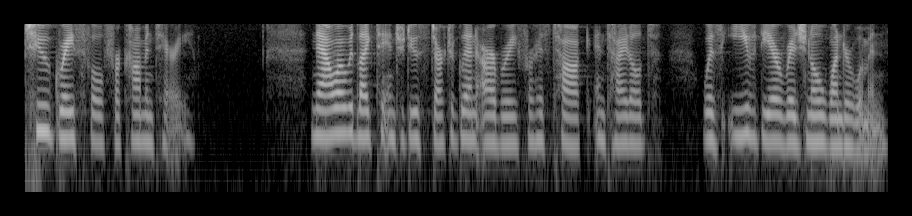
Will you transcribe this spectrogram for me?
too graceful for commentary. Now I would like to introduce Dr. Glenn Arbery for his talk entitled Was Eve the Original Wonder Woman?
